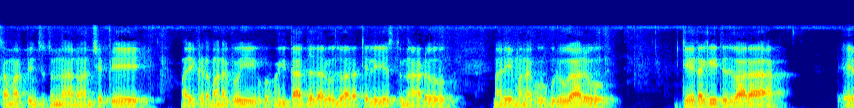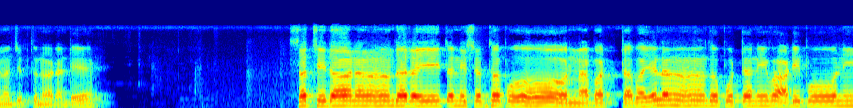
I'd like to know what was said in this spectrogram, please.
సమర్పించుతున్నాను అని చెప్పి మరి ఇక్కడ మనకు ఈ ఒక గీతార్థ ద్వారా తెలియజేస్తున్నాడు. మరి మనకు గురువుగారు తేటగీత ద్వారా ఏమని చెప్తున్నాడంటే సచ్చిదానందరహిత నిశ్శబ్ద పూర్ణ బట్ట బయలందు పుట్టని వాడిపోని.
